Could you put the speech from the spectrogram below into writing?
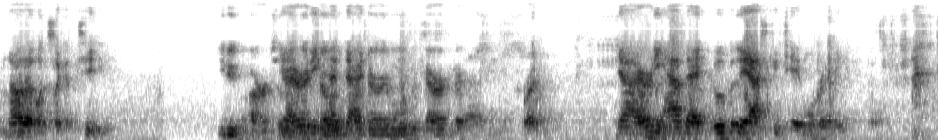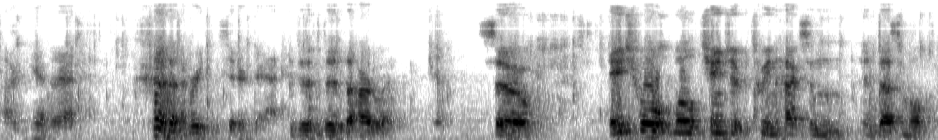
now that looks like a T. You do R so Yeah, I you already can show had that. a variable of a character? Right. Yeah, I already have that Google ASCII table ready. I already have that. I've already considered that. We did, did it the hard way. So H will, will change it between hex and, and decimal,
